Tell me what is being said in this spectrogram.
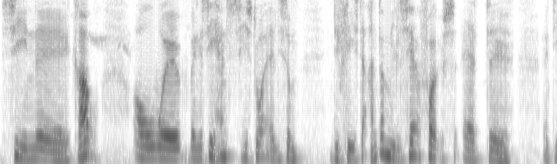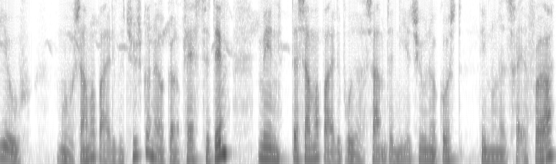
sin øh, grav, og øh, man kan sige, at hans historie er ligesom de fleste andre militærfolks, at, øh, at de jo må samarbejde med tyskerne og gøre plads til dem, men da samarbejdet bryder sammen den 29. august 1943,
